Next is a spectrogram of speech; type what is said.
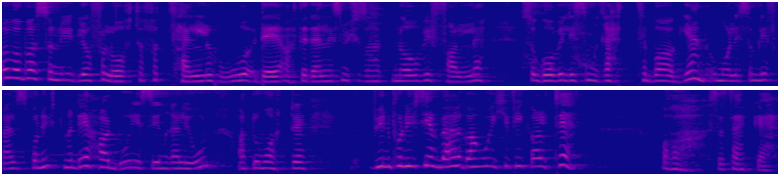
Og Det var bare så nydelig å få lov til å fortelle henne det at det er liksom ikke sånn at når vi faller, så går vi liksom rett tilbake igjen og må liksom bli frelst på nytt. Men det hadde hun i sin religion, at hun måtte begynne på nytt igjen hver gang hun ikke fikk alt til. Åh, Så tenker jeg,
